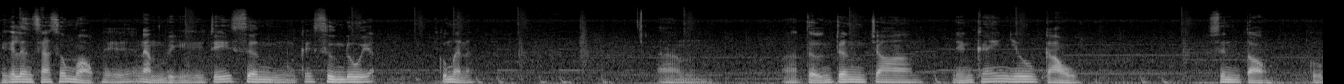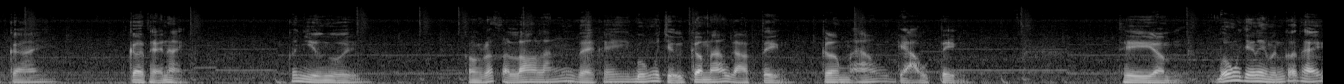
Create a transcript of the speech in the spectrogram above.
Thì cái lưng xa số 1 thì nằm vị trí xương cái xương đuôi á của mình á. À, à, tượng trưng cho những cái nhu cầu sinh tồn của cái cơ thể này. Có nhiều người còn rất là lo lắng về cái bốn cái chữ cơm áo gạo tiền cơm áo gạo tiền. Thì bốn cái chữ này mình có thể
